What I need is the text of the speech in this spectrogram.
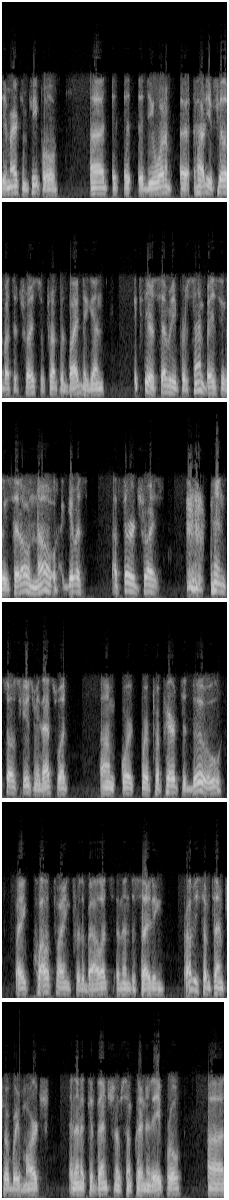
the American people, uh, it, it, do you want to? Uh, how do you feel about the choice of Trump and Biden again? Sixty or seventy percent basically said, "Oh no, give us a third choice." and so, excuse me, that's what um, we're we're prepared to do by qualifying for the ballots and then deciding probably sometime February, March, and then a convention of some kind in April uh,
